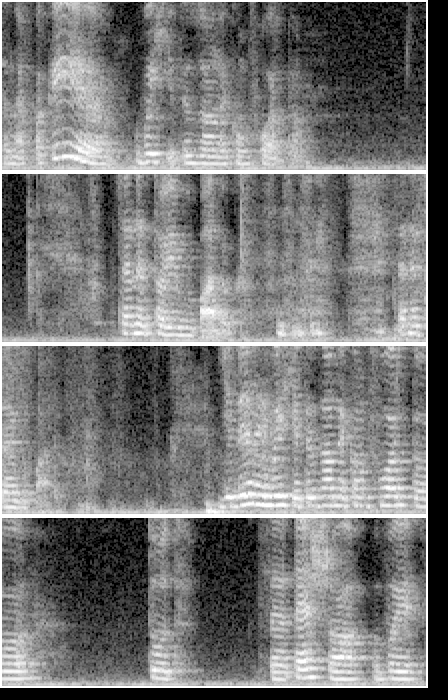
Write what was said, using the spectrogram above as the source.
це навпаки вихід із зони комфорту. Це не той випадок. Це не той випадок. Єдиний вихід із зони комфорту тут це те, що ви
